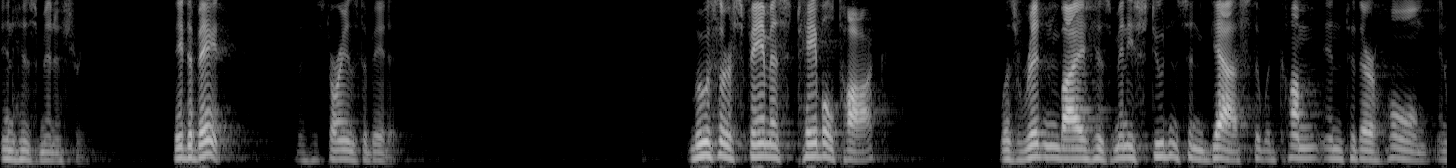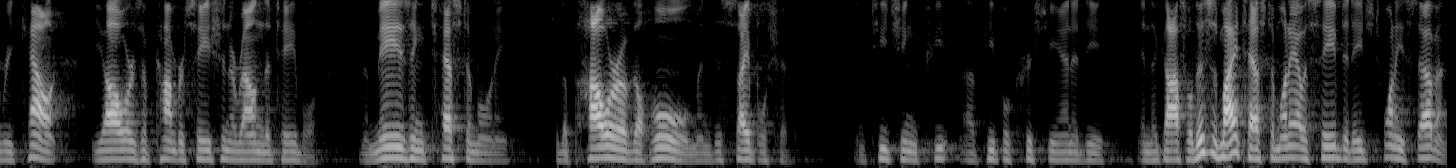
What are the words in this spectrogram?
in his ministry. They debate, the historians debate it. Luther's famous table talk was written by his many students and guests that would come into their home and recount the hours of conversation around the table. An amazing testimony to the power of the home and discipleship and teaching pe- uh, people Christianity in the gospel. This is my testimony. I was saved at age 27.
